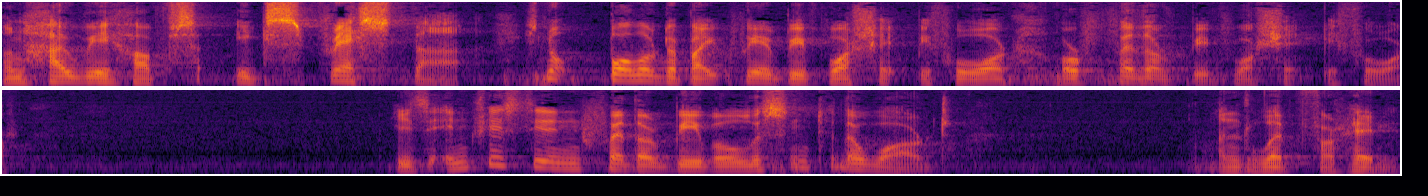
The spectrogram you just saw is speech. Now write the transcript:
and how we have expressed that. He's not bothered about where we've worshipped before or whether we've worshipped before. He's interested in whether we will listen to the word and live for Him.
